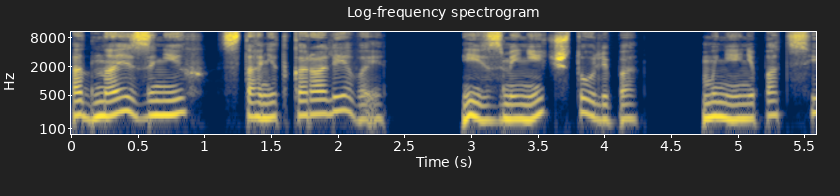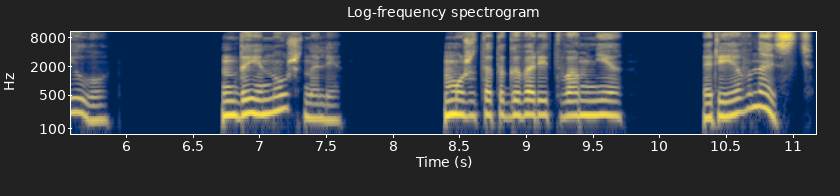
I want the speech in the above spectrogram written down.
Одна из них станет королевой, и изменить что-либо мне не под силу. Да и нужно ли? Может, это говорит во мне ревность?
